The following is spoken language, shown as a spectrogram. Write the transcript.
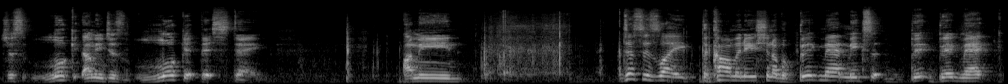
just look. I mean, just look at this thing. I mean, this is like the combination of a Big Mac mix, Big Big Mac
